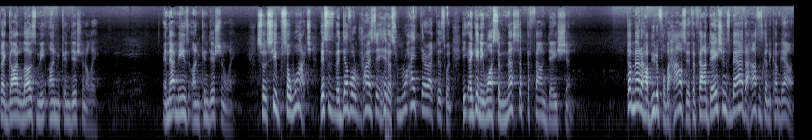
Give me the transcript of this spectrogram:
that God loves me unconditionally. And that means unconditionally. So see, so watch. This is the devil tries to hit us right there at this one. He, again, he wants to mess up the foundation. Doesn't matter how beautiful the house is. If the foundation's bad, the house is going to come down.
